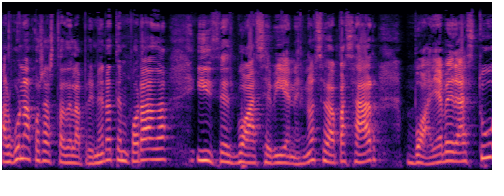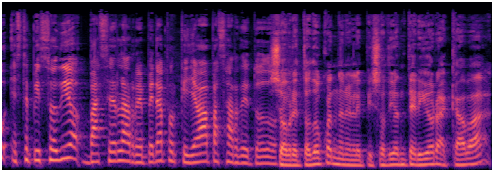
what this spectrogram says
alguna cosa hasta de la primera temporada, y dices, buah, se viene, ¿no? Se va a pasar, buah, ya verás tú, este episodio va a ser la repera porque ya va a pasar de todo. Sobre todo cuando en el episodio anterior acaba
